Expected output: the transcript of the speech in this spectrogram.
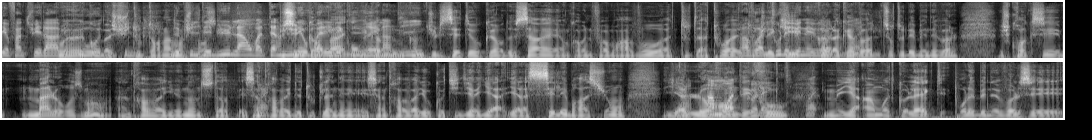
et- enfin, tu es là avec Ouais, nous comme- bah, je suis tout le temps là, depuis le pense. début. Là, on va terminer au Palais des et Congrès comme, lundi. comme tu le sais, tu es au cœur de ça. Et encore une fois, bravo à, tout, à toi et Bravo à toute tous les bénévoles, à Cavode, surtout les bénévoles. Je crois que c'est malheureusement un travail non-stop. Et c'est un travail de toute l'année. Et c'est un travail au quotidien. Il y a, il y a la célébration, il y a le rendez-vous. Ouais. Mais il y a un mois de collecte. Pour les bénévoles, c'est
